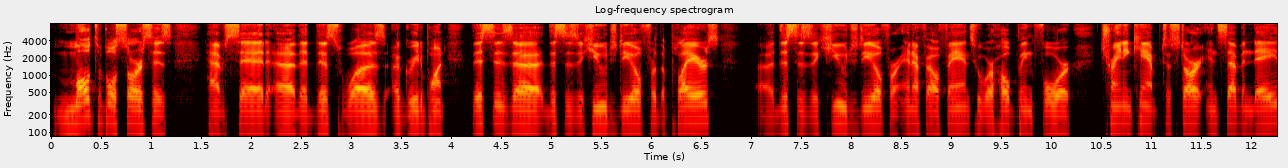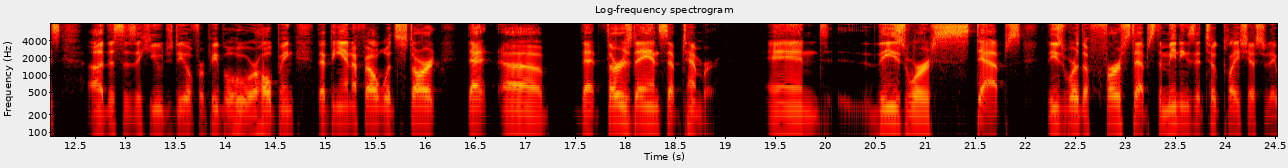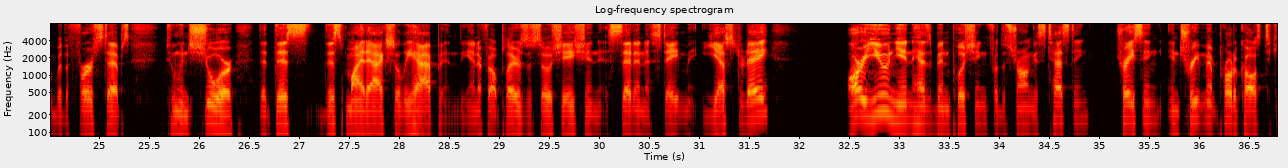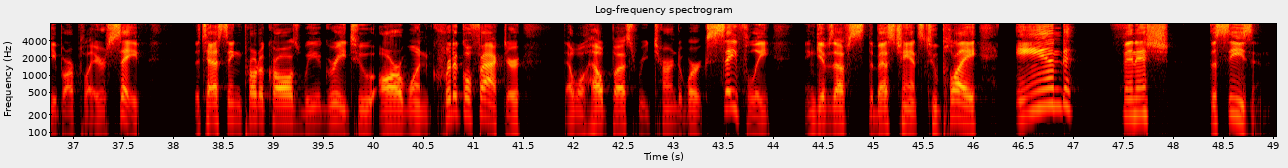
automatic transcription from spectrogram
Multiple sources have said uh, that this was agreed upon. This is a this is a huge deal for the players. Uh, this is a huge deal for NFL fans who were hoping for training camp to start in seven days. Uh, this is a huge deal for people who were hoping that the NFL would start that uh, that Thursday in September. And these were steps. These were the first steps. The meetings that took place yesterday were the first steps to ensure that this this might actually happen. The NFL Players Association said in a statement yesterday, our union has been pushing for the strongest testing, tracing, and treatment protocols to keep our players safe. The testing protocols we agreed to are one critical factor that will help us return to work safely and gives us the best chance to play and finish the season.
